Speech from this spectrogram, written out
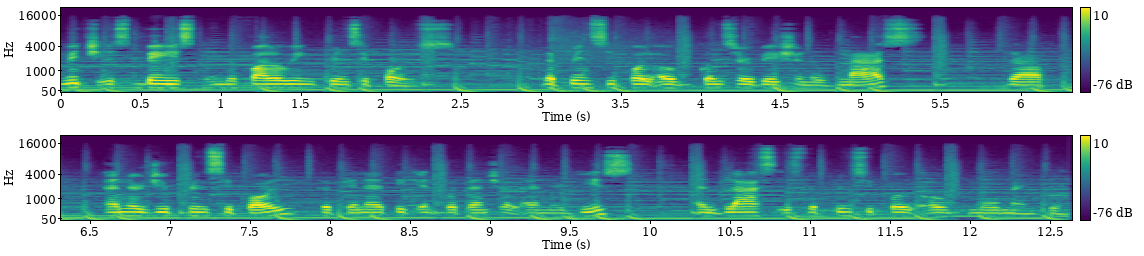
which is based on the following principles. The principle of conservation of mass, the energy principle, the kinetic and potential energies, and last is the principle of momentum.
